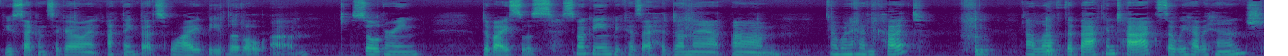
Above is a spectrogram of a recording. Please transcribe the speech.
a few seconds ago and I think that's why the little um, soldering device was smoking because I had done that. Um, I went ahead and cut. I left the back intact, so we have a hinge.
